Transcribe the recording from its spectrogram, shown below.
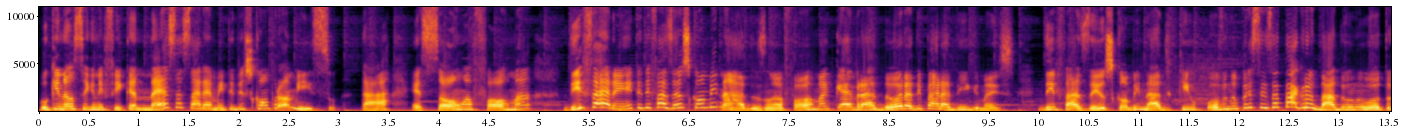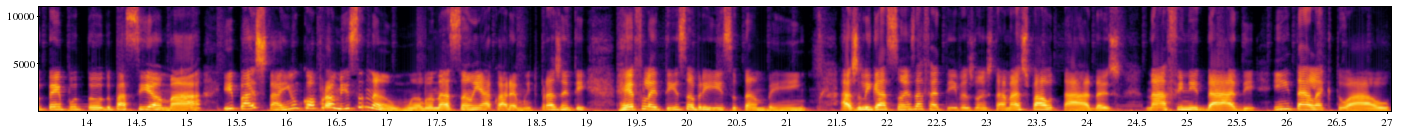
o que não significa necessariamente descompromisso, tá? É só uma forma diferente de fazer os combinados, uma forma quebradora de paradigmas de fazer os combinados, que o povo não precisa estar tá grudado um no outro o tempo todo para se amar e para estar em um compromisso, não. Uma alunação em aquário é muito para a gente refletir sobre isso também. As ligações afetivas vão estar mais pautadas na afinidade intelectual,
